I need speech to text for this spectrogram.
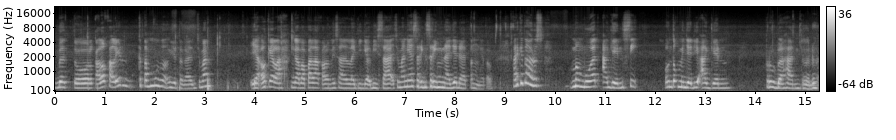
Betul, kalau kalian ketemu gitu kan, cuman ya oke lah, nggak apa-apa lah kalau misalnya lagi nggak bisa, cuman ya sering-seringin aja dateng gitu. Karena kita harus membuat agensi untuk menjadi agen perubahan. gitu. Aduh.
